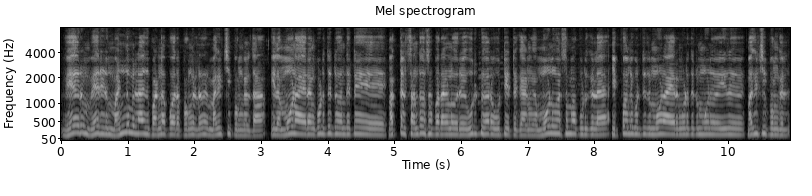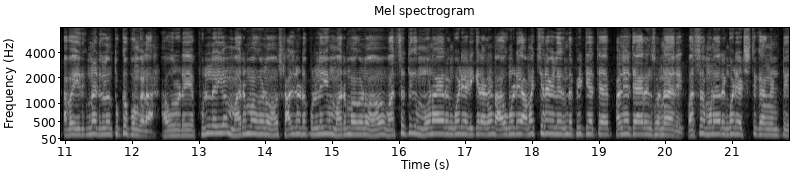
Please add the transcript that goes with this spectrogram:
வேறும் வேறிடும் மண்ணும் இல்லாது பண்ண போற பொங்கல் மகிழ்ச்சி பொங்கல் தான். இல்ல மூணாயிரம் கொடுத்துட்டு வந்துட்டு மக்கள் சந்தோஷப்படுறாங்கன்னு ஒரு உருட்டு வேற ஊட்டிட்டு இருக்காங்க மூணு வருஷமா கொடுக்கல. இப்போ வந்து கொடுத்துட்டு மூணாயிரம் கொடுத்துட்டு மூணு இது மகிழ்ச்சி பொங்கல். அப்ப இதுக்கு முன்னாடி துக்க பொங்கலா? அவருடைய புள்ளையும் மருமகனும் ஸ்டாலினோட பிள்ளையும் மருமகனும் வருஷத்துக்கு மூணாயிரம் கோடி அடிக்கிறாங்கன்னு அவங்களுடைய அமைச்சரவையில் இருந்த பிடிஆர் பழனி தியாகரன் சொன்னாரு. வருஷம் மூணாயிரம் கோடி அடிச்சிருக்காங்கன்ட்டு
